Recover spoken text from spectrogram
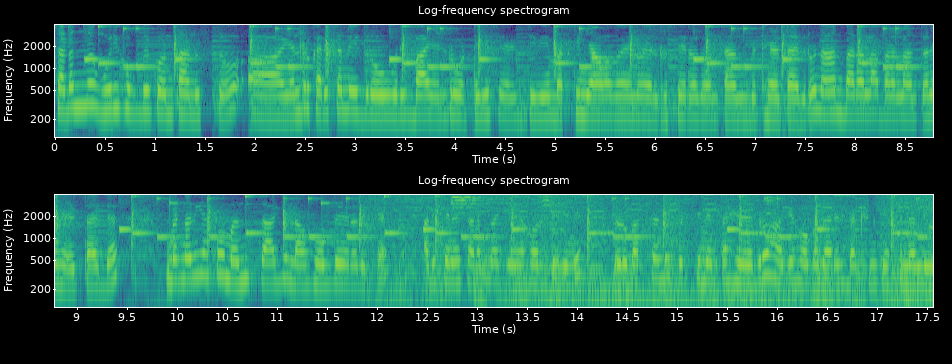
ಸಡನ್ನಾಗಿ ಊರಿಗೆ ಹೋಗಬೇಕು ಅಂತ ಅನಿಸ್ತು. ಎಲ್ಲರೂ ಕರಿತಾನೆ ಇದ್ರು, ಊರಿಗೆ ಬಾ ಎಲ್ಲರೂ ಒಟ್ಟಿಗೆ ಸೇರಿದ್ದೀವಿ ಮತ್ತಿನ್ ಯಾವಾಗ ಏನೋ ಎಲ್ಲರೂ ಸೇರೋದು ಅಂತ ಅಂದ್ಬಿಟ್ಟು ಹೇಳ್ತಾ ಇದ್ರು. ನಾನು ಬರಲ್ಲ ಬರಲ್ಲ ಅಂತಲೇ ಹೇಳ್ತಾ ಇದ್ದೆ. ಬಟ್ ನನಗೆ ಯಾಕೋ ಮನಸ್ಸಾಗಿಲ್ಲ ಹೋಗದೆ ಇರೋದಕ್ಕೆ. ಅದಕ್ಕೇ ಸಡನ್ನಾಗಿ ಹೊರಟಿದ್ದೀನಿ. ಇವರು ಬಸ್ ಸ್ಟ್ಯಾಂಡಿಗೆ ಬಿಡ್ತೀನಿ ಅಂತ ಹೇಳಿದ್ರು. ಹಾಗೆ ಹೋಗೋದಾರಲ್ಲಿ ದಕ್ಷಿಣ ಕೆಫಿನಲ್ಲಿ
